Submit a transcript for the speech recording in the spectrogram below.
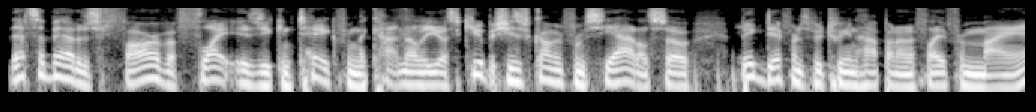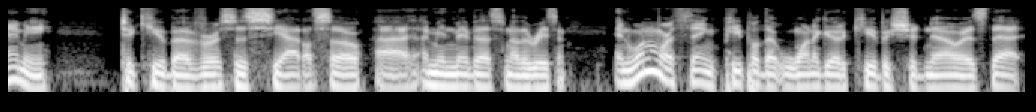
that's about as far of a flight as you can take from the continental U.S. Cuba. She's coming from Seattle, so big difference between hopping on a flight from Miami to Cuba versus Seattle. So, uh, I mean, maybe that's another reason. And one more thing people that want to go to Cuba should know is that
